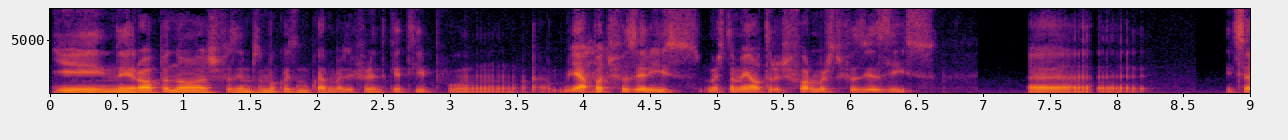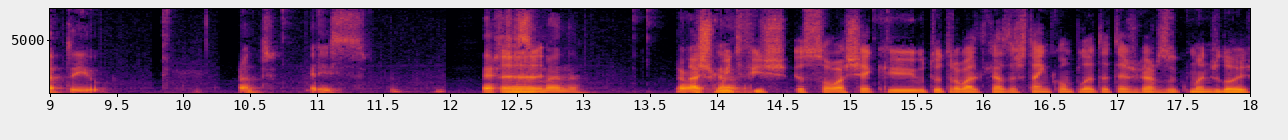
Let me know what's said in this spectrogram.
e na Europa nós fazemos uma coisa um bocado mais diferente que é tipo, ah, yeah, podes fazer isso, mas também há outras formas de fazeres isso. Ah, it's up to you. Pronto, é isso. Esta Ah, semana. Acho muito fixe. Eu só acho é que o teu trabalho de casa está incompleto até jogares o Commandos 2.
